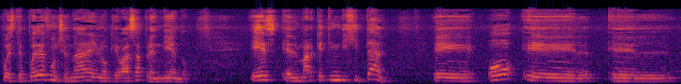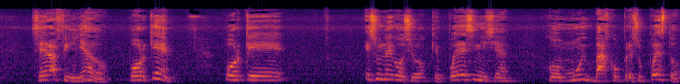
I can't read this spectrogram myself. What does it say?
pues te puede funcionar en lo que vas aprendiendo. Es el marketing digital. Eh, o el, el ser afiliado. ¿Por qué? Porque es un negocio que puedes iniciar con muy bajo presupuesto.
